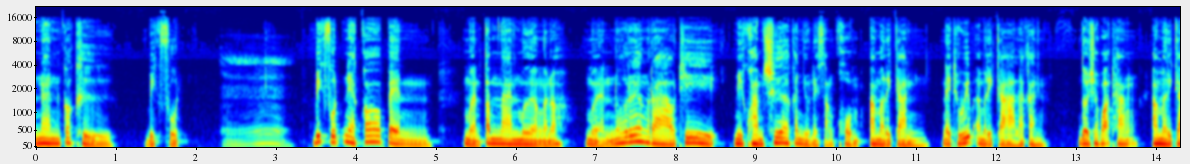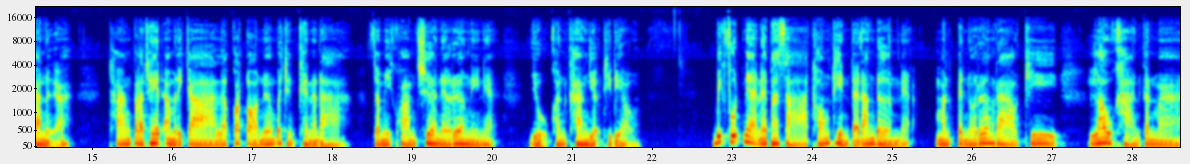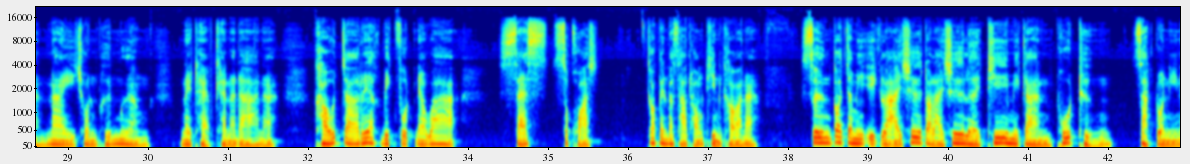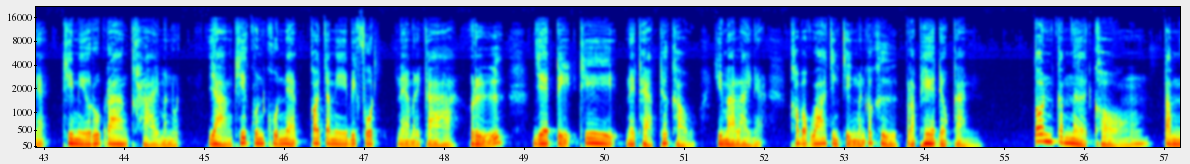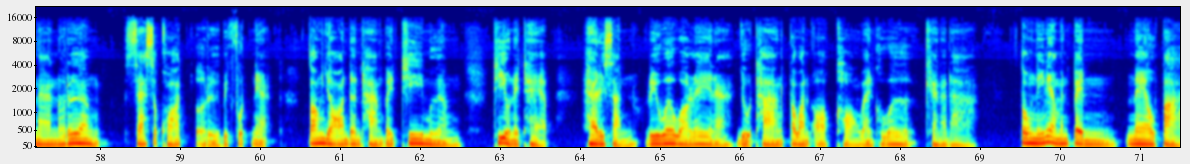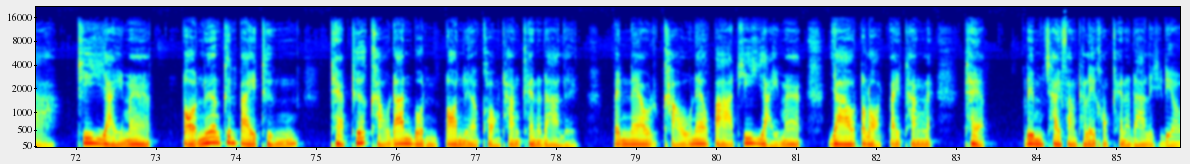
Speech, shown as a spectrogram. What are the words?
นั่นก็คือบิ๊กฟุตอืมบิ๊กฟุตเนี่ยก็เป็นเหมือนตำนานเมืองอะเนาะเหมือนเรื่องราวที่มีความเชื่อกันอยู่ในสังคมอเมริกัน ในทวีปอเมริกาแล้วกัน โดยเฉพาะทั้งอเมริกาเหนือ ทั้งประเทศอเมริกาแล้วก็ต่อเนื่องไปถึงแคนาดา จะมีความเชื่อในเรื่องนี้เนี่ย อยู่ค่อนข้างเยอะทีเดียวบิ๊กฟุตเนี่ยในภาษาท้องถิ่นแต่ดั้งเดิมเนี่ยมันเป็นเรื่องราวที่เล่าขานกันมาในชนพื้นเมืองในแถบแคนาดานะ เขาจะเรียกบิ๊กฟุตเนี่ยว่า s a s s q u a s h ก็เป็นภาษาท้องถิ่นเขาอะนะ ซึ่งก็จะมีอีกหลายชื่อต่อหลายชื่อเลยที่มีการพูดถึงสัตว์ตัวนี้เนี่ยที่มีรูปร่างคล้ายมนุษย์ อย่างที่คุ้นๆเนี่ยก็จะมีบิ๊กฟุต ในอเมริกา หรือเยติที่ในแถบเทือกเขาฮิมาลัยเนี่ยเขาบอกว่าจริง ๆ มันก็คือประเภทเดียวกัน ต้นกำเนิดของตำนานเรื่อง s a s q u a t หรือ Bigfoot เนี่ยต้องย้อนเดินทางไปที่เมืองที่อยู่ในแถบ Harrison River Valley นะอยู่ทางตะวันออกของแวนคูเวอร์แคนาดา ตรงนี้เนี่ยมันเป็นแนวป่าที่ใหญ่มาก ต่อเนื่องขึ้นไปถึง แถบเทือกเขาด้านบนตอนเหนือของทางแคนาดาเลย เป็นแนวเขาแนวป่าที่ใหญ่มาก ยาวตลอดไปทางแหละแถบริมชายฝั่งทะเลของแคนาดาเลยทีเดียว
